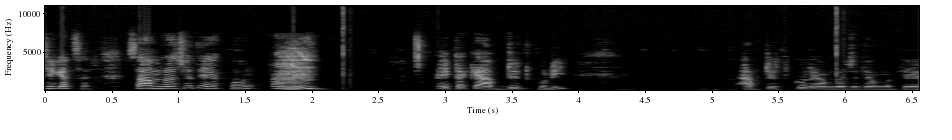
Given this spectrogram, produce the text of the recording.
ঠিক আছে? সো আমরা যদি এখন এটাকে আপডেট করি আপডেট করে আমরা যদি আমাদের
